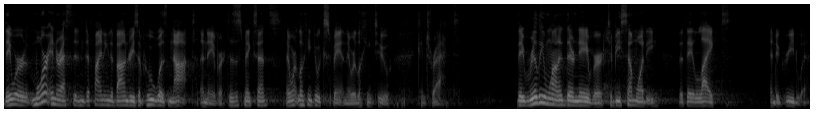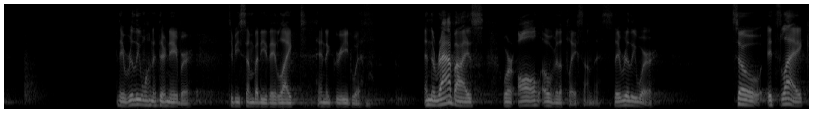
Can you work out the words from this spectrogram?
They were more interested in defining the boundaries of who was not a neighbor. Does this make sense? They weren't looking to expand, they were looking to contract. They really wanted their neighbor to be somebody that they liked and agreed with. They really wanted their neighbor to be somebody they liked and agreed with. And the rabbis were all over the place on this. They really were. So it's like,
